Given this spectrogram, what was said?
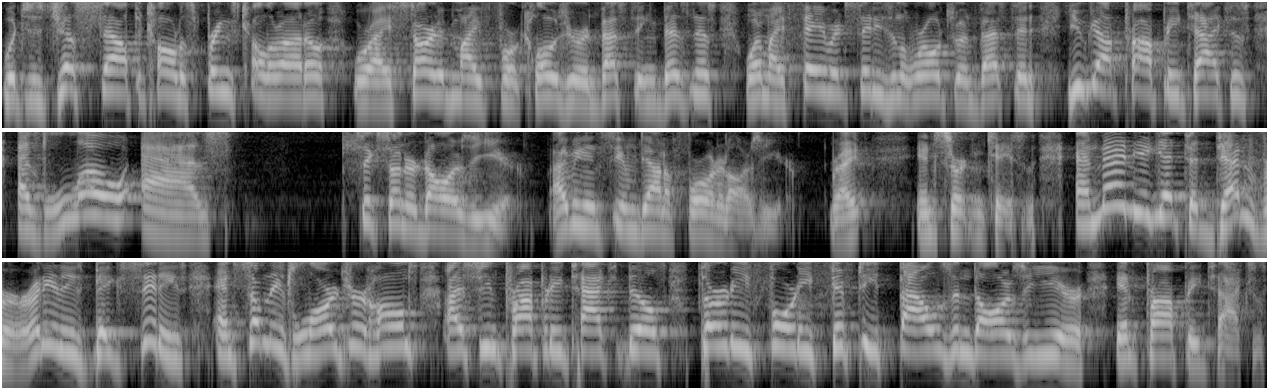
which is just south of Colorado Springs, Colorado, where I started my foreclosure investing business, one of my favorite cities in the world to invest in, you've got property taxes as low as $600 a year. I've even seen them down to $400 a year, right? In certain cases. And then you get to Denver or any of these big cities, and some of these larger homes, I've seen property tax bills 30, 40, 50,000 dollars a year in property taxes.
